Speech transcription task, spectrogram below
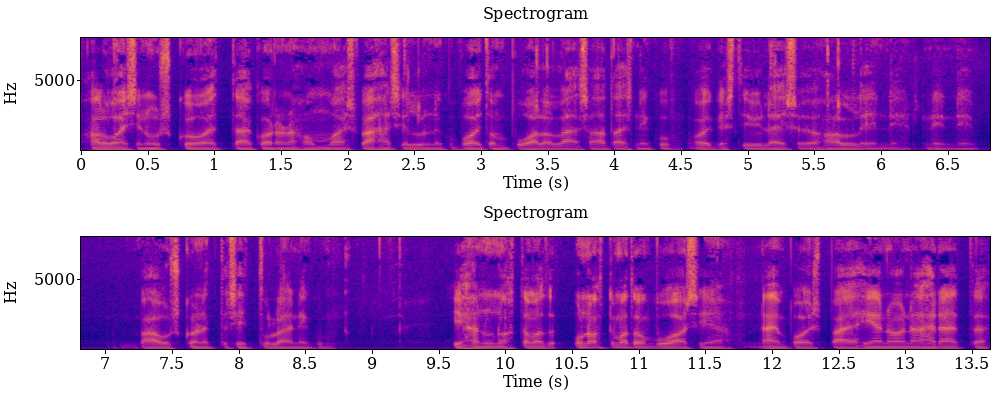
haluaisin uskoa, että tämä koronahomma olisi vähän silloin niin kuin voiton puolella ja saataisiin niin kuin oikeasti yleisöä halliin. Niin, niin, niin mä uskon, että siitä tulee niin kuin – ihan unohtamaton, unohtamaton vuosi ja näin poispäin. Ja hienoa nähdä, että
